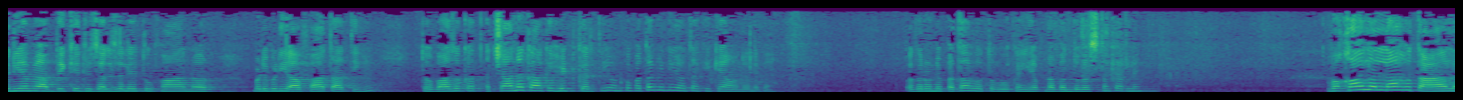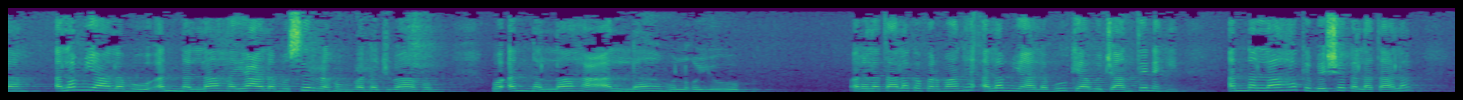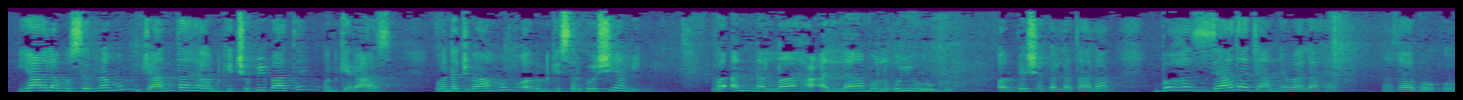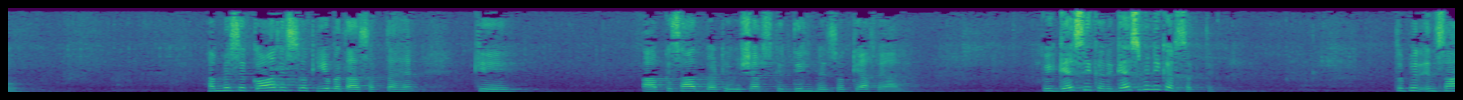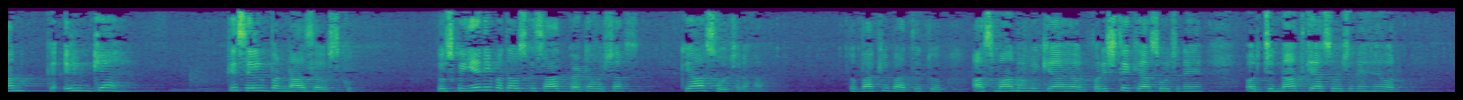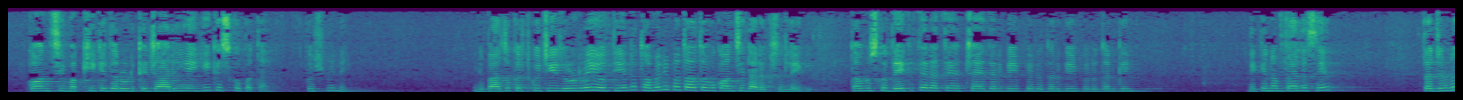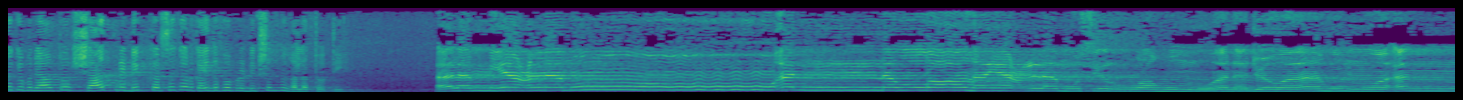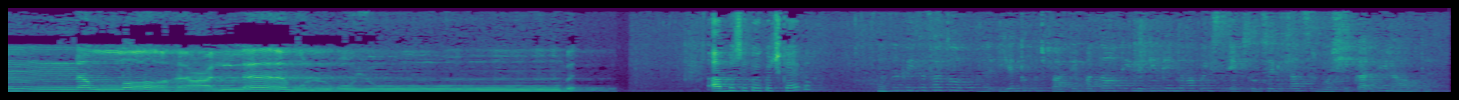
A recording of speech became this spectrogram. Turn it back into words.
دنیا میں آپ دیکھیے، جو زلزلے، طوفان اور بڑی بڑی آفات آتی ہیں، تو بعض اوقات اچانک آ کے ہٹ کرتی ہیں، ان کو پتا بھی نہیں ہوتا کہ کیا ہونے لگا۔ اگر انہیں پتا ہو تو وہ کہیں اپنا بندوبست نہ کر لیں۔ وقال اللہ تعالی، الم یعلم ان اللہ یعلم سرهم ونجواهم وہ ان اللہ علام الغیوب? اور اللہ تعالیٰ کا فرمان ہے علم یا علم کیا وہ جانتے نہیں. ان اللہ کے بے شک اللہ تعالیٰ یا علم سرہم، جانتا ہے ان کی چھپی باتیں، ان کے راز وہ نجواہم اور ان کی سرگوشیاں بھی. وہ ان اللہ علام الغیوب. اور بے شک اللہ تعالیٰ بہت زیادہ جاننے والا ہے غیبوں کو۔ ہم میں سے کون اس وقت یہ بتا سکتا ہے کہ آپ کے ساتھ بیٹھے ہوئے شخص کے دل میں اس وقت کیا خیال ہے؟ کوئی گیس ہی کرے گیس بھی نہیں کر سکتے۔ تو پھر انسان کا علم کیا ہے؟ کس علم پر ناز ہے اس کو؟ تو اس کو یہ نہیں پتا اس کے ساتھ بیٹھا ہوا شخص کیا سوچ رہا ہے۔ تو باقی باتیں تو آسمانوں میں کیا ہے اور فرشتے کیا سوچ رہے ہیں اور جنات کیا سوچ رہے ہیں اور کون سی مکھی کدھر اڑ کے جا رہی ہے، یہ کس کو پتا ہے؟ کچھ بھی نہیں۔ یعنی بازو کا کوئی چیز اڑ رہی ہوتی ہے نا، تو ہمیں نہیں پتا ہوتا وہ کون سی ڈائریکشن لے گی۔ تو ہم اس کو دیکھتے رہتے ہیں اچھا ادھر گئی، پھر ادھر گئی، پھر ادھر گئی۔ لیکن ہم پہلے سے تجربے کی بنیاد پر شاید پرڈکٹ کر سکے اور کئی دفعہ پرڈکشن بھی غلط ہوتی۔ أَلَمْ آپ میں سے کوئی کچھ کہے گا؟ کئی دفعہ تو یہ تو کچھ باتیں پتا ہوتی ہیں لیکن کئی دفعہ کوئی ایک دوسرے کے ساتھ سرگوشی کر بھی رہا ہوتا ہے۔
